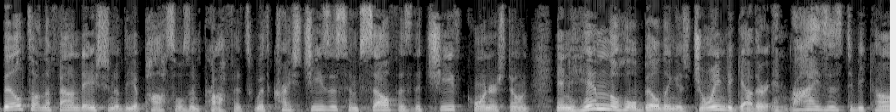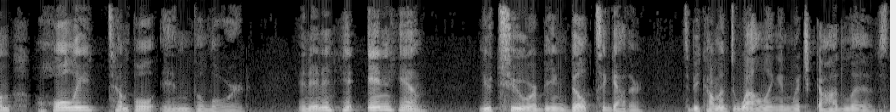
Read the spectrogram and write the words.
built on the foundation of the apostles and prophets, with Christ Jesus himself as the chief cornerstone. In him the whole building is joined together and rises to become a holy temple in the Lord. And in, in him, you too are being built together to become a dwelling in which God lives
